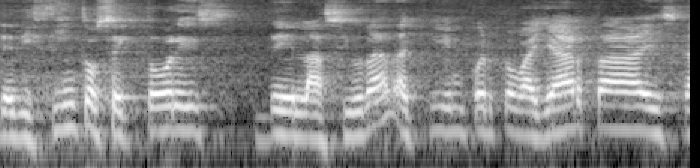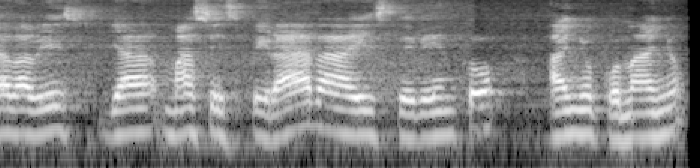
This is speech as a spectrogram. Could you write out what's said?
de distintos sectores de la ciudad. Aquí en Puerto Vallarta es cada vez ya más esperada este evento año con año.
